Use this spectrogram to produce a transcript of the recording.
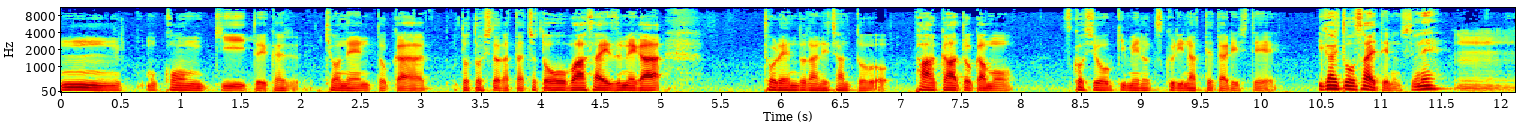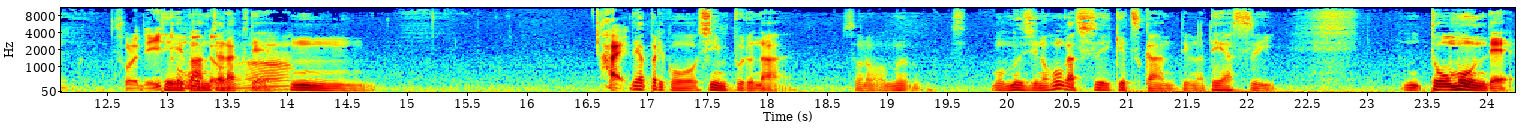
うんもう今季というか去年とか一昨年とかだったらちょっとオーバーサイズ目がトレンドなんでちゃんとパーカーとかも少し大きめの作りになってたりして意外と抑えてるんですよね。うん。それでいいと定番じゃな。くてうんはい。でやっぱりこうシンプルなその無もう無地の方が清潔感っていうのは出やすい。んと思うんで。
